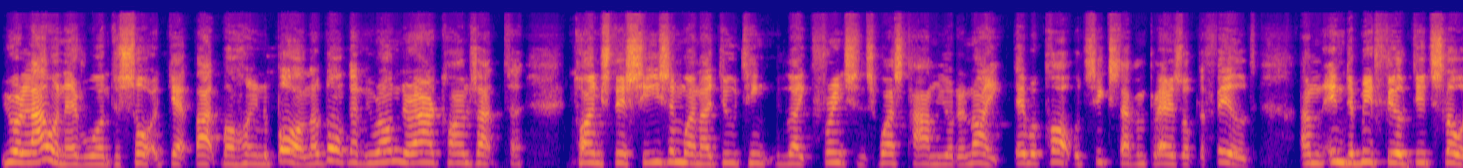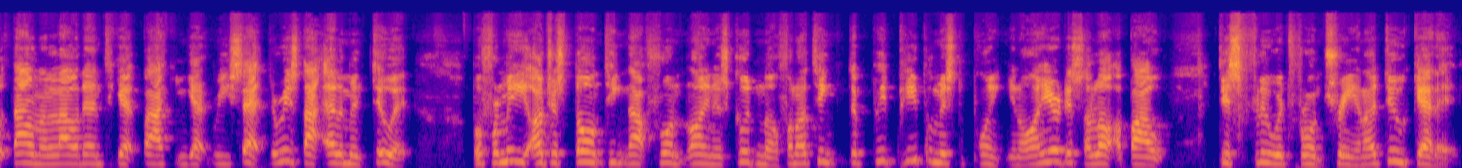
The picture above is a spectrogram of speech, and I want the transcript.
you're allowing everyone to sort of get back behind the ball. Now, don't get me wrong, there are times at uh, times this season when I do think, like for instance, West Ham the other night, they were caught with six, seven players up the field, and in the midfield did slow it down and allow them to get back and get reset. There is that element to it. But for me, I just don't think that front line is good enough. And I think the people miss the point. You know, I hear this a lot about this fluid front three, and I do get it.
